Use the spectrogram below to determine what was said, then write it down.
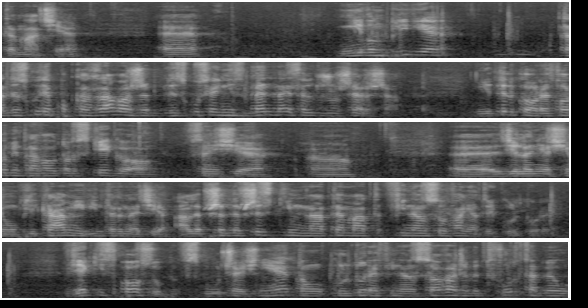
temacie, E, niewątpliwie ta dyskusja pokazała, że dyskusja niezbędna jest, ale dużo szersza. Nie tylko o reformie prawa autorskiego w sensie e, e, dzielenia się plikami w internecie, ale przede wszystkim na temat finansowania tej kultury. W jaki sposób współcześnie tą kulturę finansować, żeby twórca był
